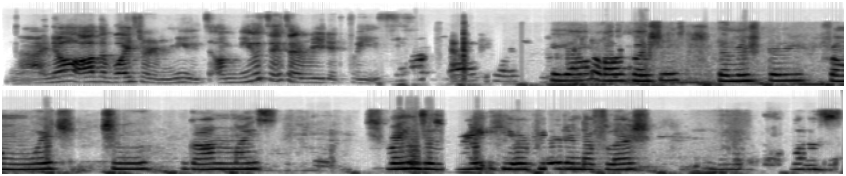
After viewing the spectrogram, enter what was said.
Now, I know all the boys are mute. Unmute it and read it, please. Beyond all questions, the mystery from which true God godliness springs is great. He appeared in the flesh, was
